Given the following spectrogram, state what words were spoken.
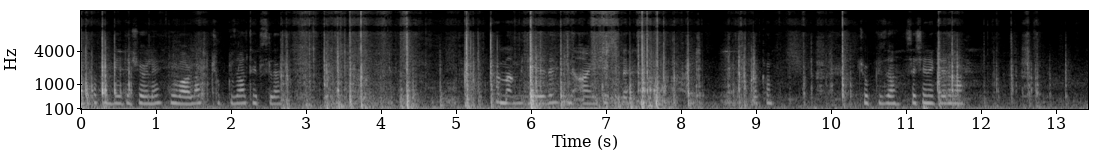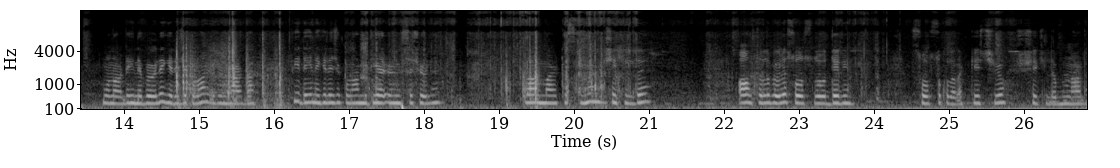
Bakın bir de şöyle yuvarlak çok güzel tepsiler. Hemen bir diğeri de yine aynı şekilde. Bakın. Çok güzel seçenekleri var. Bunlar da yine böyle gelecek olan ürünlerden. Bir de yine gelecek olan bir diğer ürün ise şöyle. Lar markasının bu şekilde altılı böyle soslu derin sosluk olarak geçiyor. Şu şekilde bunlar da.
